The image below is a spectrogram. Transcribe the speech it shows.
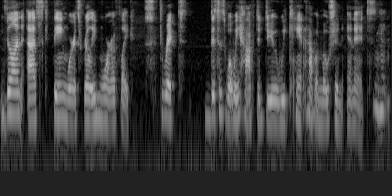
villain-esque thing where it's really more of like strict this is what we have to do we can't have emotion in it Mhm.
